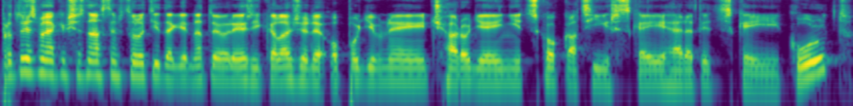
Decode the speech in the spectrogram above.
protože jsme jaký v 16. století, tak jedna teorie říkala, že jde o podivný čarodějnicko-kacířský heretický kult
